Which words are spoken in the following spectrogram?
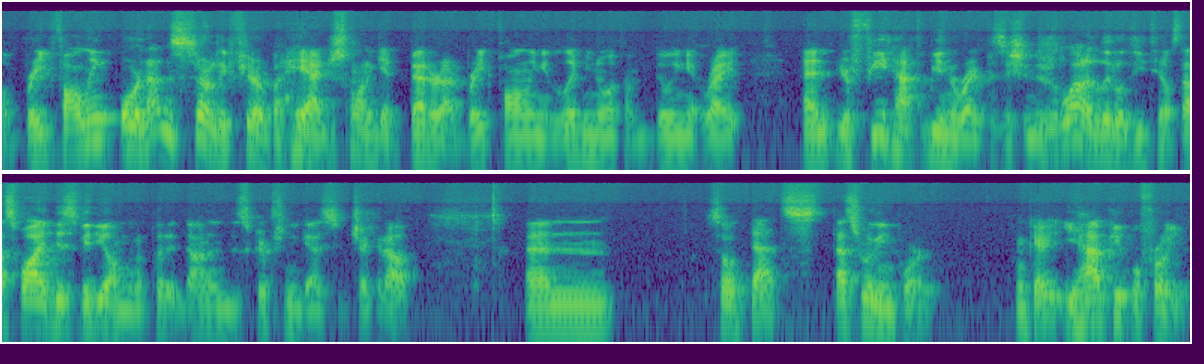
of break falling, or not necessarily fear, but hey, I just want to get better at break falling and let me know if I'm doing it right. And your feet have to be in the right position. There's a lot of little details. That's why this video, I'm going to put it down in the description. You guys can check it out. And so that's that's really important. Okay, you have people throw you.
